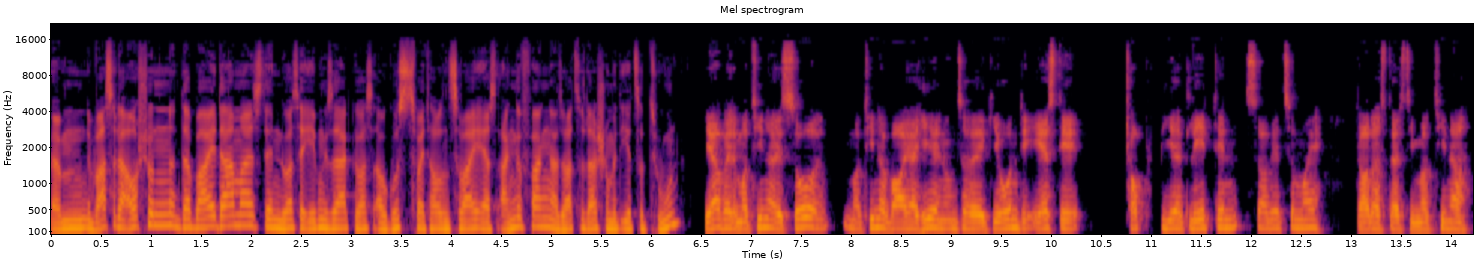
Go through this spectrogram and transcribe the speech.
Ähm, warst du da auch schon dabei damals? Denn du hast ja eben gesagt, du hast August 2002 erst angefangen. Also hast du da schon mit ihr zu tun? Ja, bei der Martina ist so, Martina war ja hier in unserer Region die erste Top-Biathletin, sage ich jetzt einmal. Dadurch, dass die Martina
